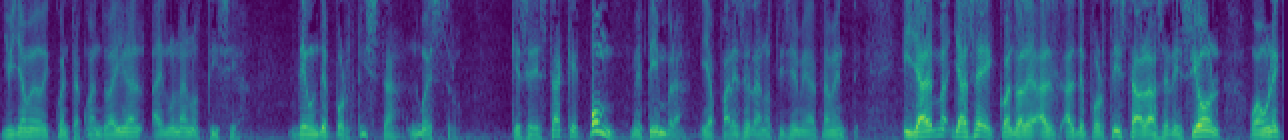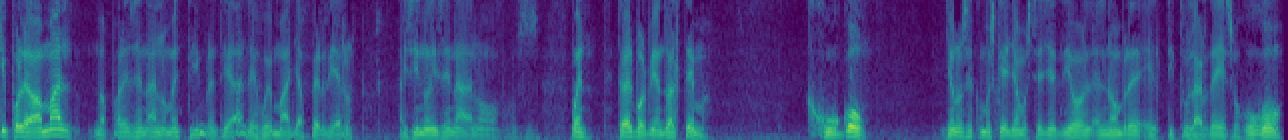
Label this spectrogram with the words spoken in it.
Yo ya me doy cuenta, cuando hay al- alguna noticia de un deportista nuestro que se destaque, ¡pum! me timbra y aparece la noticia inmediatamente. Y ya, ya sé, cuando al, al, deportista, a la selección o a un equipo le va mal, no aparece nada, no me timbra, ya les fue mal, ya perdieron. Ahí sí no dice nada, no. Pues, bueno, entonces volviendo al tema, jugó, yo no sé cómo es que llama, usted ya dio el nombre, el titular de eso, jugó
